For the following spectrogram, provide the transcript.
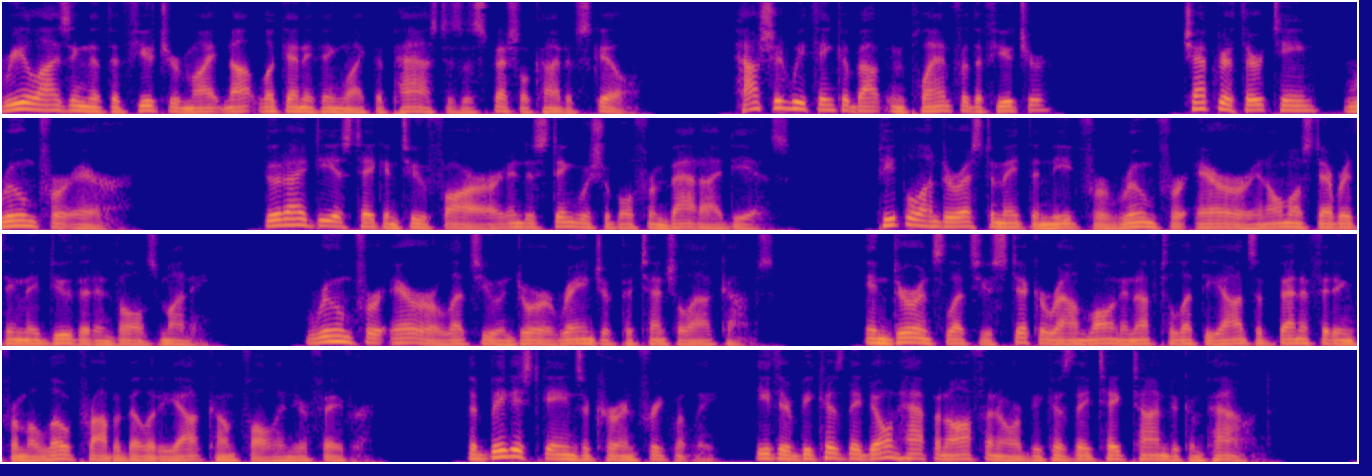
Realizing that the future might not look anything like the past is a special kind of skill. How should we think about and plan for the future? Chapter 13 Room for Error. Good ideas taken too far are indistinguishable from bad ideas. People underestimate the need for room for error in almost everything they do that involves money. Room for error lets you endure a range of potential outcomes. Endurance lets you stick around long enough to let the odds of benefiting from a low probability outcome fall in your favor. The biggest gains occur infrequently, either because they don't happen often or because they take time to compound.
